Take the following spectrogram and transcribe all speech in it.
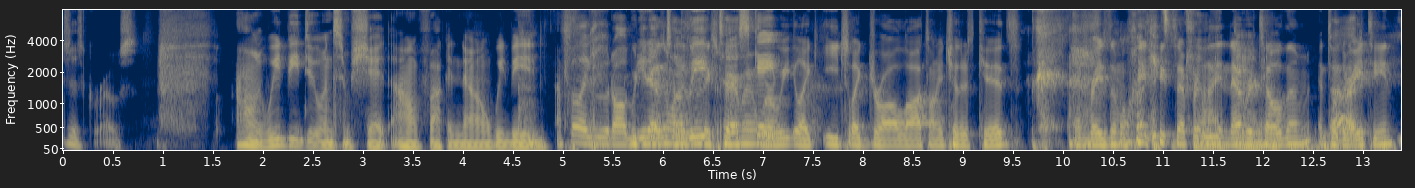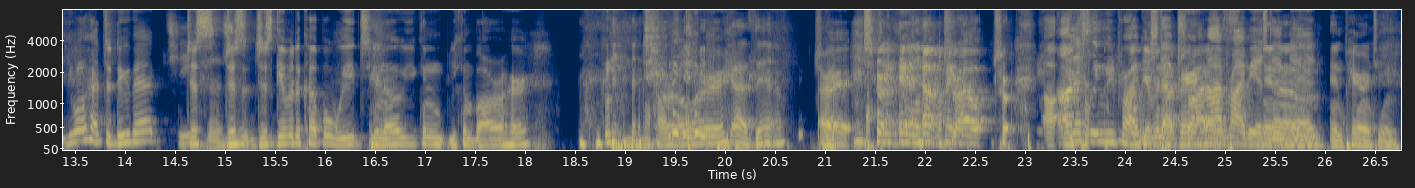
Just gross. I don't. We'd be doing some shit. I don't fucking know. We'd be. Mm. I feel like we would all Would you meet up guys to want to do an we to experiment escape. where we like each like draw lots on each other's kids and raise them like separately God and never it. tell them until they're Alright. 18? you won't have to do that. Jesus. Just just just give it a couple weeks. You know, you can you can borrow her. Borrower. God damn. Try. Try. Try. Try, Honestly, we'd probably be giving out. I'd probably be a in, stepdad. um, in parenting.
